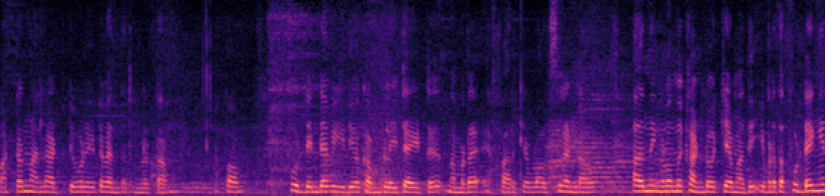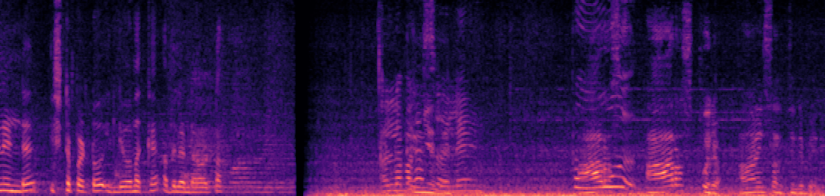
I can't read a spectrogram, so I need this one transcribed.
മട്ടൺ നല്ല അടിപൊളിയായിട്ട് വെന്തിട്ടുണ്ട് കേട്ടോ. അപ്പം ഫുഡിന്റെ വീഡിയോ കംപ്ലീറ്റ് ആയിട്ട് നമ്മുടെ എഫ് ആർ കെ വ്ളോഗ്സിലുണ്ടാവും അത് നിങ്ങളൊന്ന് കണ്ടു നോക്കിയാൽ മതി. ഇവിടുത്തെ ഫുഡ് എങ്ങനെയുണ്ട്? ഇഷ്ടപ്പെട്ടോ? ഇല്ലയോ എന്നൊക്കെ അതിലുണ്ടാവും കേട്ടോ. നല്ല ഭംഗിയല്ലേ ആർ എസ് പുരം. അതാണ് ഈ സ്ഥലത്തിന്റെ പേര്.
